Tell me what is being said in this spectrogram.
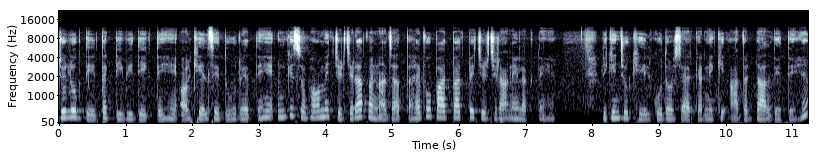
जो लोग देर तक टीवी देखते हैं और खेल से दूर रहते हैं, उनके स्वभाव में चिड़चिड़ापन आ जाता है, वो बात बात पे चिड़चिड़ाने लगते हैं। लेकिन जो खेल कूद और सैर करने की आदत डाल देते हैं,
